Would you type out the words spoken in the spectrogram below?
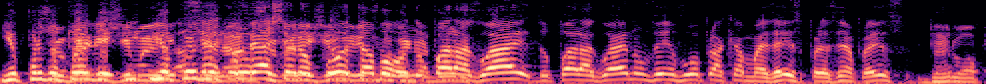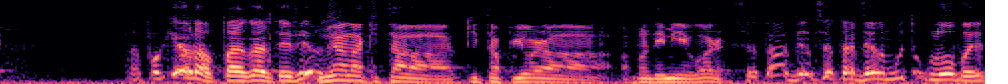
E o produtor de, e, maioria o produtor, não fecha o aeroporto, tá bom. Do. Paraguai, do Paraguai não vem voo pra cá mais. É isso, por exemplo? É isso? Da Europa. Ah, por que não? O Paraguai não tem vírus? Não é lá que tá, que tá pior a, a pandemia agora? Você tá vendo, você tá vendo muito Globo aí.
